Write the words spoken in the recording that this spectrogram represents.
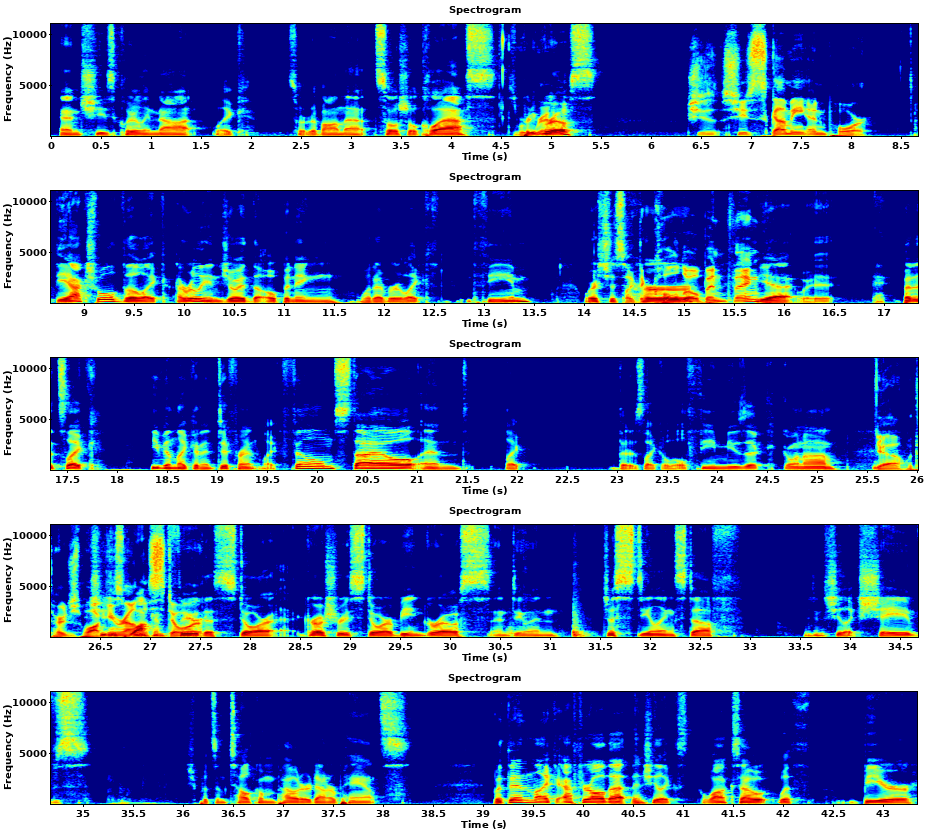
and she's clearly not like sort of on that social class. It's pretty Right. gross. She's she's scummy and poor. the actual the like I really enjoyed the opening whatever like theme where it's just Like her the cold open thing. yeah but it's like even like in a different like film style and there's like a little theme music going on. Yeah, with her just walking She's just around walking the store. through the store grocery store being gross and doing just stealing stuff. I think she like shaves. She put some talcum powder down her pants. But then like after all that then she like walks out with beer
